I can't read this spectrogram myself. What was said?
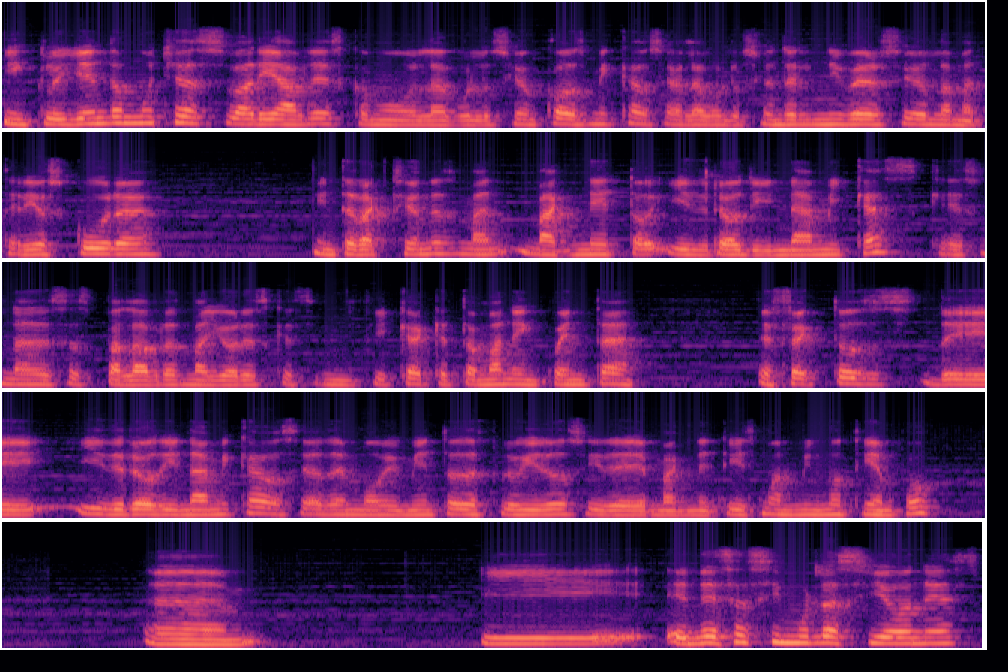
incluyendo muchas variables como la evolución cósmica, o sea, la evolución del universo, la materia oscura, interacciones magneto-hidrodinámicas, que es una de esas palabras mayores que significa que toman en cuenta efectos de hidrodinámica, o sea, de movimiento de fluidos y de magnetismo al mismo tiempo. Em, y en esas simulaciones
